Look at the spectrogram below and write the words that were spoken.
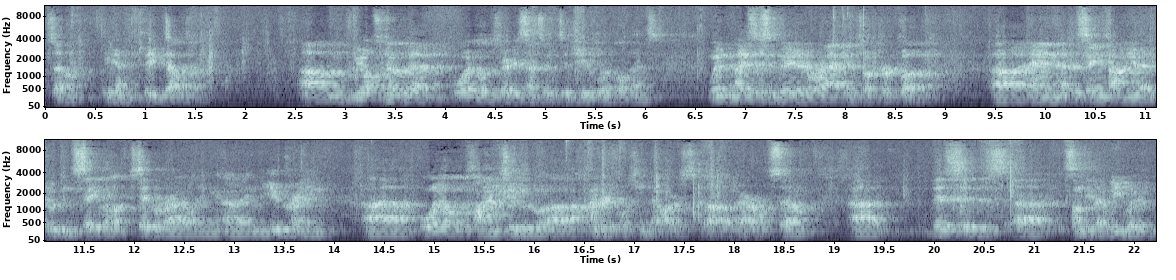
So again, big delta. Um, we also know that oil is very sensitive to geopolitical events. when ISIS invaded Iraq and took Kirkuk. Uh, and at the same time, you had Putin's saber, saber rattling uh, in the Ukraine. Uh, oil climbed to uh, $114 a barrel. So uh, this is uh, something that we would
